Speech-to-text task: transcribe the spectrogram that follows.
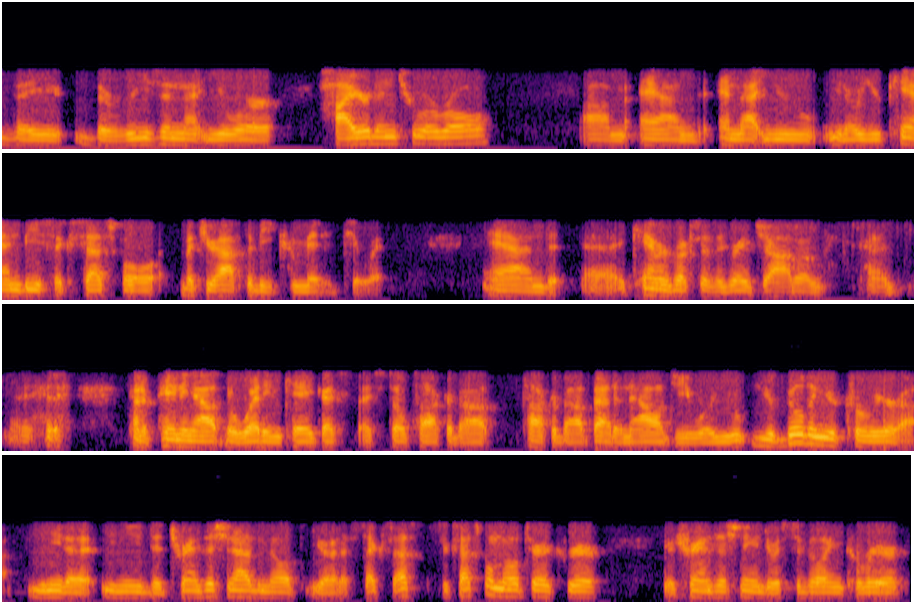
the the reason that you were hired into a role, um, and and that you you know you can be successful, but you have to be committed to it. And uh, Cameron Brooks does a great job of kind of kind of painting out the wedding cake. I, I still talk about talk about that analogy where you you're building your career up. You need a you need to transition out of the military. You had a success successful military career. You're transitioning into a civilian career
